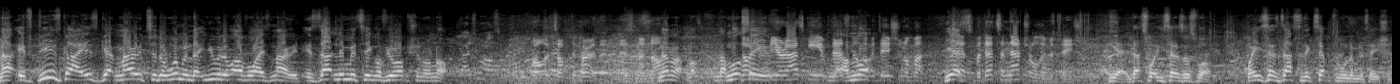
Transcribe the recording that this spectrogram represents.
Now, if these guys get married to the woman that you would have otherwise married, is that limiting of your option or not? Well, it's up to her then, isn't it? No, no, no. I'm not No, saying. you're asking if that's I'm the not- limitation of my. Yes. but that's a natural limitation. Yeah, that's what he says as well. But he says that's an acceptable limitation.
